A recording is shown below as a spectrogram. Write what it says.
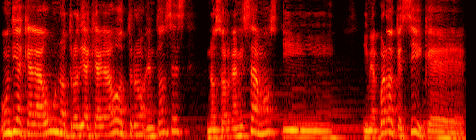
Un día que haga uno, otro día que haga otro. Entonces nos organizamos y, y me acuerdo que sí, que,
